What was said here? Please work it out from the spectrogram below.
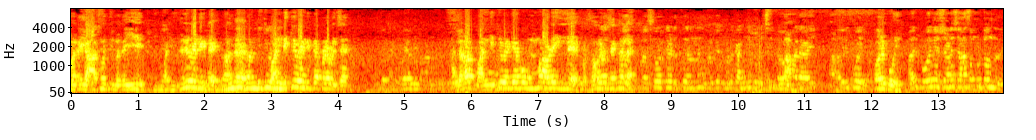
മറ്റേ ഈ ആശുപത്രി മറ്റേ ഈ ഇതിന് വേണ്ടിട്ടേ വണ്ടിക്ക് വേണ്ടി. വണ്ടിക്ക് വേണ്ടിട്ട് എപ്പോഴാ വിളിച്ചേ? അല്ലടാ വണ്ടിക്ക് വേണ്ടി അപ്പൊ ഉമ്മ അവിടെ ഇല്ലേ? പ്രസവ ചെക്കല്ലേ പ്രസവമൊക്കെ എടുത്ത് തന്നെ ഇവിടെ കഞ്ഞി കുടിച്ച് നോർമലായി. അവർ പോയി. പോയി പോയി. അവർ പോയതിനു ശേഷമാണ് ശ്വാസം മുട്ട് വന്നത്.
